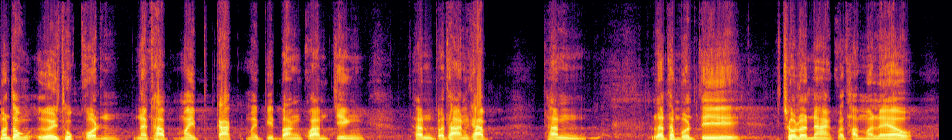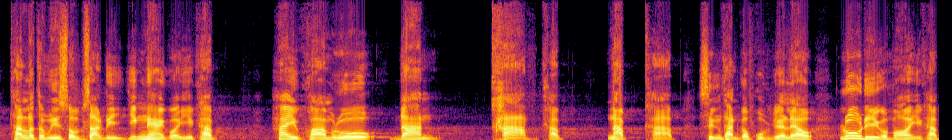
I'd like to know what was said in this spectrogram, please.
มันต้องเอ่ยทุกคนนะครับ ไม่กักไม่ปิดบังความจริง ท่านประธานครับ ท่านรัฐมนตรีชลนาก็ทำมาแล้ว ท่านรัฐมนตรีสมศักดิ์นี่ยิ่งแน่กว่าอีกครับ ให้ความรู้ด้านขาบครับ นับขาบ ซึ่งท่านก็พูดไปแล้ว รู้ดีกว่าหมออีกครับ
